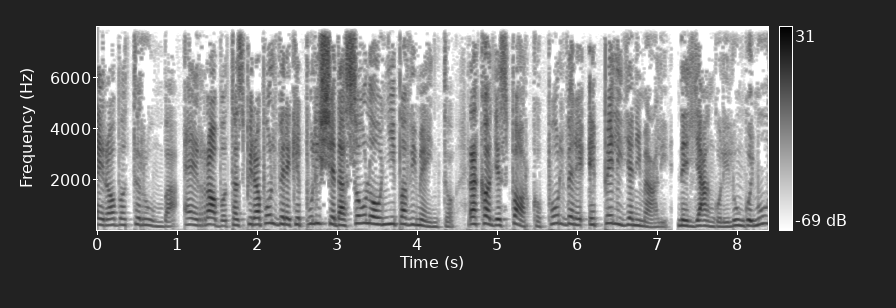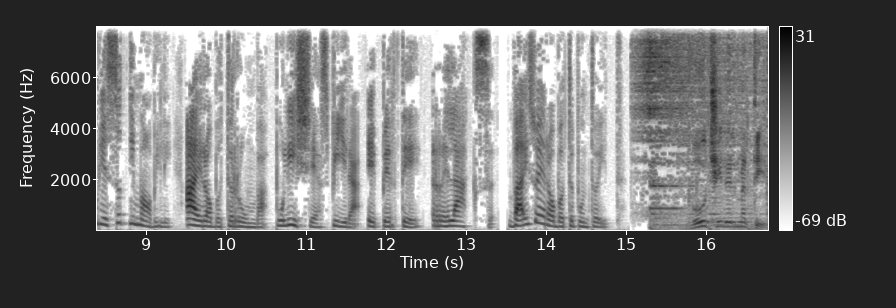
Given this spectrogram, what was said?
iRobot Roomba è il robot aspirapolvere che pulisce da solo ogni pavimento. Raccoglie sporco, polvere e peli di animali negli angoli, lungo i muri e sotto i mobili. iRobot Roomba pulisce, aspira e per te relax. Vai su iRobot.it. Voci del mattino.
